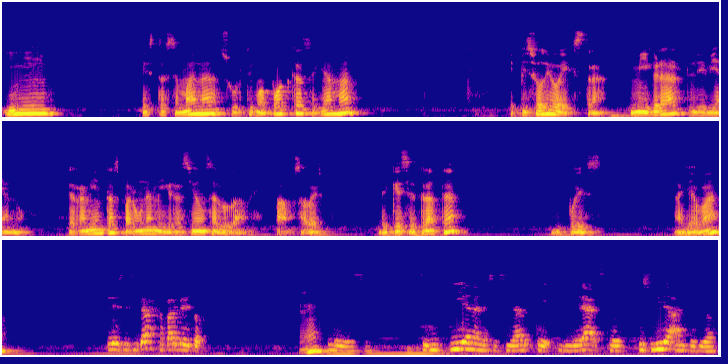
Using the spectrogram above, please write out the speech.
Y esta semana su último podcast se llama Episodio Extra. Migrar liviano. Herramientas para una migración saludable. Vamos a ver de qué se trata. Y pues, allá va. Necesitaba escaparme de todo, ¿Eh? de irse. Sentía la necesidad de liberarse de su vida anterior.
